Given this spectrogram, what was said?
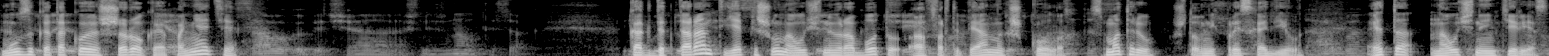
Музыка такое широкое понятие. Как докторант я пишу научную работу о фортепианных школах, смотрю, что в них происходило. Это научный интерес.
